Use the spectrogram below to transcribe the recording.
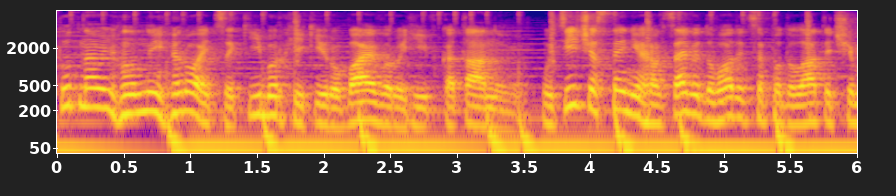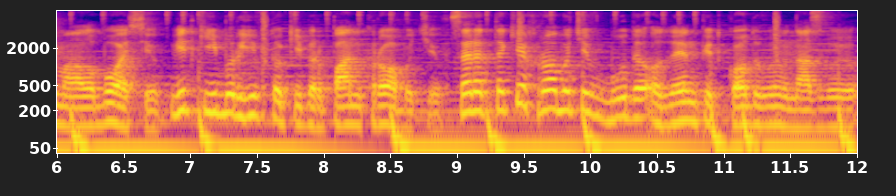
Тут навіть головний герой це кіборг, який рубає ворогів катаною. У цій частині гравцеві доводиться подолати чимало босів від кіборгів до кіберпанк роботів. Серед таких роботів буде один під кодовою назвою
